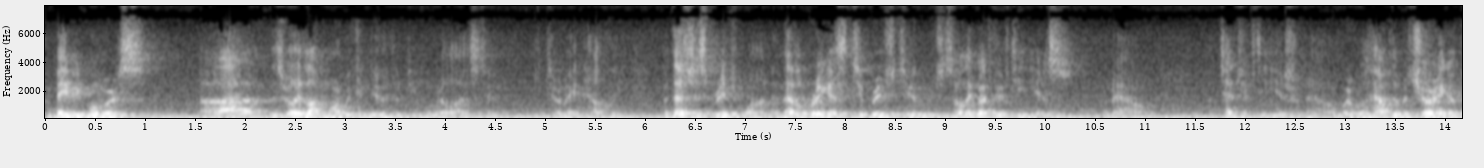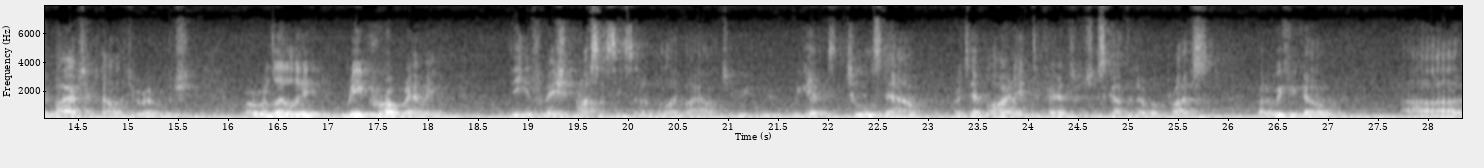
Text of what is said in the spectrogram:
for baby boomers, uh, there's really a lot more we can do than people realize to, to remain healthy. But that's just bridge one, and that'll bring us to bridge two, which is only about 15 years from now, 10, 15 years from now, where we'll have the maturing of the biotechnology revolution, where we're literally reprogramming the information processes that underlie biology. We, we, we have tools now, for example, RNA interference, which just got the Nobel Prize about a week ago, uh,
